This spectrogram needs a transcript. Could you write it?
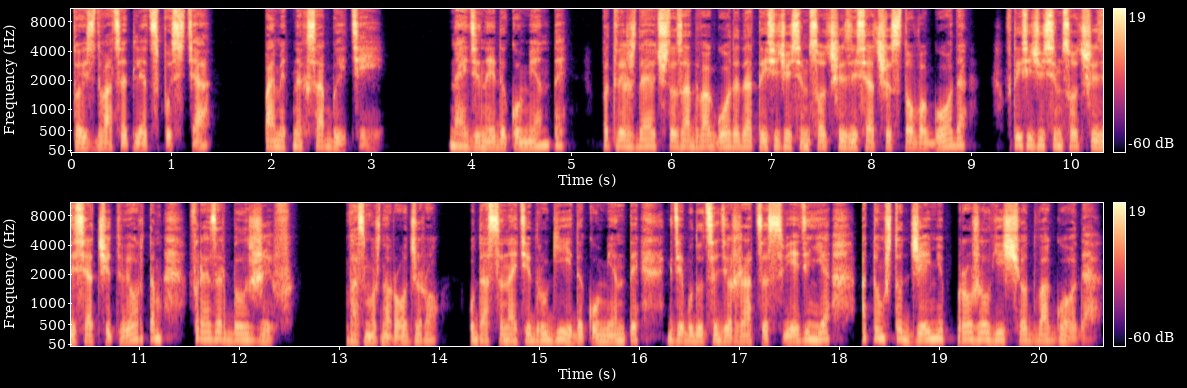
то есть 20 лет спустя, памятных событий. Найденные документы подтверждают, что за два года до 1766 года, в 1764 Фрезер был жив. Возможно, Роджеру удастся найти другие документы, где будут содержаться сведения о том, что Джейми прожил еще два года.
